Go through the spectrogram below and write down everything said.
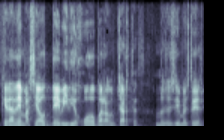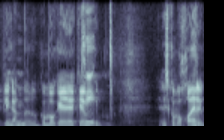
queda demasiado de videojuego para Uncharted. No sé si me estoy explicando, ¿no? Como que, que- Sí. que- es como, joder,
